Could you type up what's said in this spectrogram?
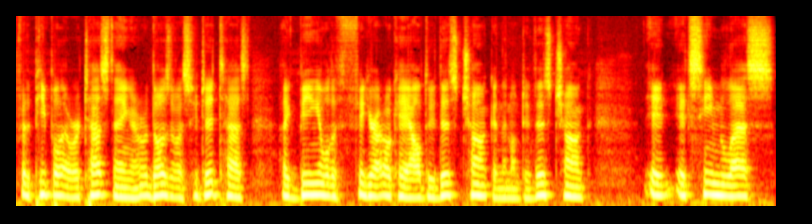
for the people that were testing, or those of us who did test, like being able to figure out, okay, I'll do this chunk and then I'll do this chunk, it, it seemed less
